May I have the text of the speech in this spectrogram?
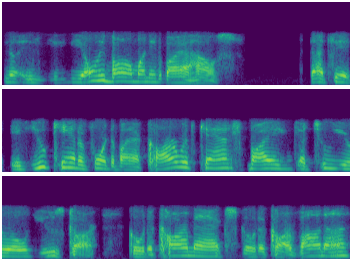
You, know, you only borrow money to buy a house. That's it. If you can't afford to buy a car with cash, buy a two-year-old used car. Go to CarMax, go to Carvana,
